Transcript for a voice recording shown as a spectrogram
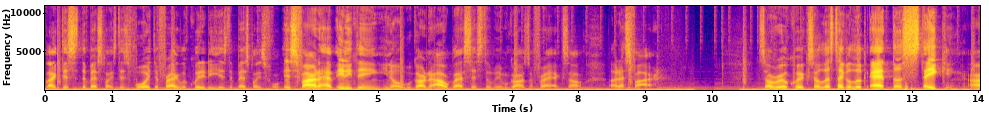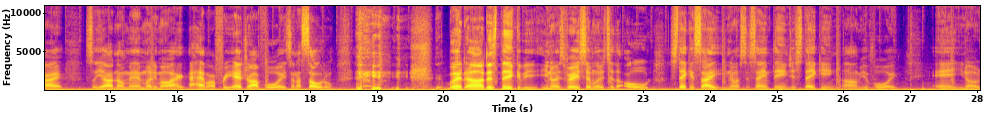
Like this is the best place. This void to frag liquidity is the best place for. It's fire to have anything you know regarding the hourglass system in regards to frag. So uh, that's fire. So real quick, so let's take a look at the staking. All right. So y'all know, man, Muddy Mo, I, I had my free airdrop voids and I sold them. but uh, this thing could be, you know, it's very similar to the old staking site. You know, it's the same thing, just staking um, your void and you know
